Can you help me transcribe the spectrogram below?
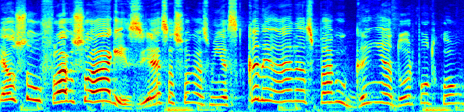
Eu sou o Flávio Soares e essas foram as minhas caneladas para o ganhador.com.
